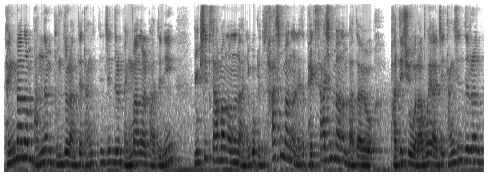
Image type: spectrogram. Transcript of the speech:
100만 원 받는 분들한테 당신들은 100만 원을 받으니 64만 원은 아니고 그래도 40만 원에서 140만 원 받아요. 받으시오라고 해야지 당신들은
